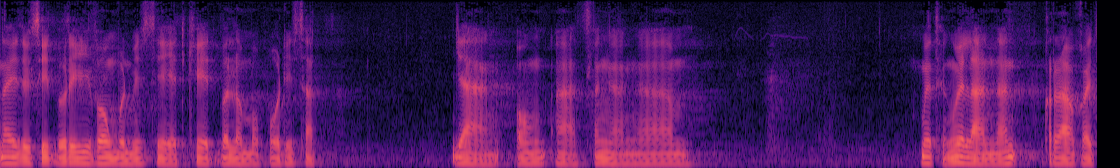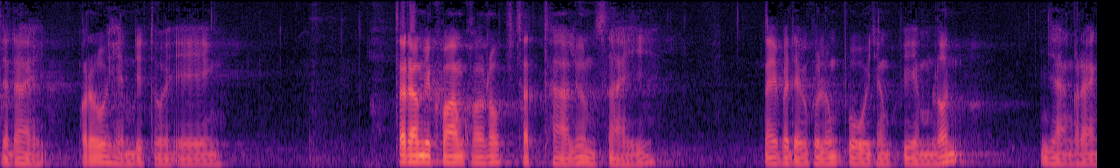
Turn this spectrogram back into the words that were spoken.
ในดุสิตบุรีวงบนวิเศษ เขตบรมโพธิสัตว์ อย่างองค์อาจสง่างาม เมื่อถึงเวลานั้นเราก็จะได้รู้เห็นด้วยตัวเอง ถ้าเรามีความเคารพศรัทธาเลื่อมใส ในประเดชคุณหลวงปู่อย่างเปี่ยมล้นอย่างแรง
